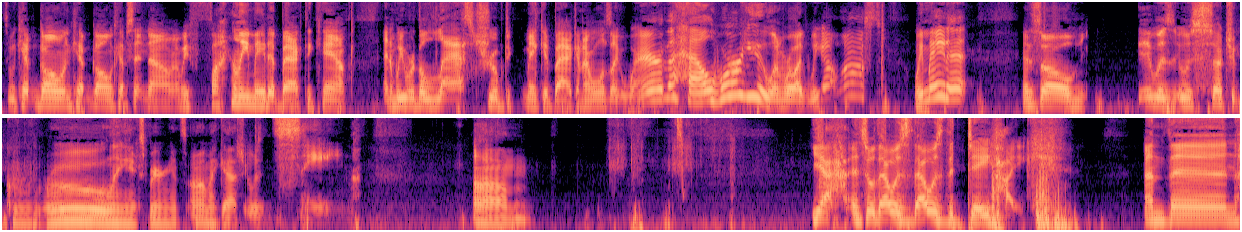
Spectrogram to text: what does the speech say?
So we kept going, kept going, kept sitting down, and we finally made it back to camp. And we were the last troop to make it back. And everyone's like, Where the hell were you? And we're like, We got lost. We made it. And so it was it was such a grueling experience. Oh my gosh, it was insane. Um Yeah, and so that was that was the day hike. And then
